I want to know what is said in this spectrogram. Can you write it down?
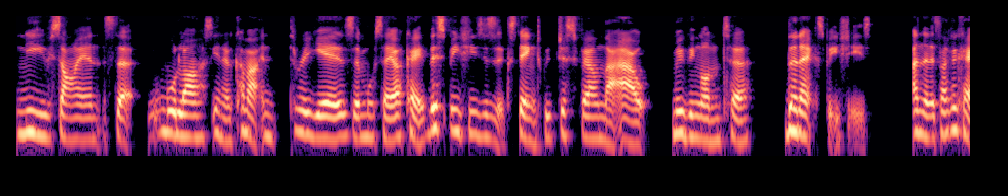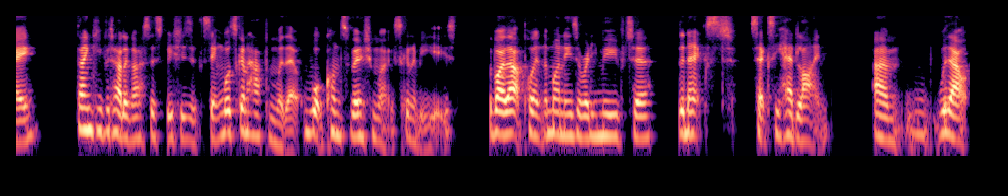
new science that will last, you know, come out in three years and we'll say, okay, this species is extinct. We've just found that out. Moving on to the next species. And then it's like, okay, thank you for telling us this species is extinct. What's going to happen with it? What conservation work is going to be used? But by that point, the money's already moved to the next sexy headline um, without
